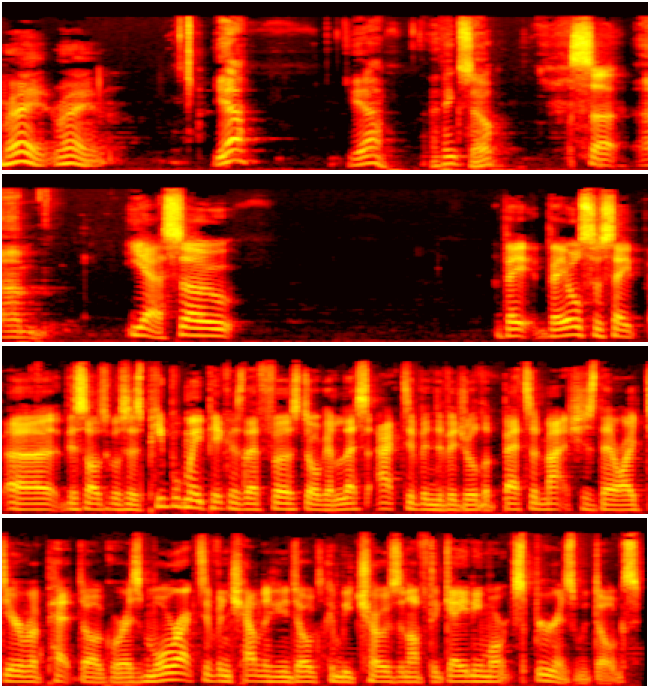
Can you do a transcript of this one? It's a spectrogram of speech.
Right, right. Yeah, yeah. I think so. So Um, yeah, so they they also say uh, this article says people may pick as their first dog a less active individual that better matches their idea of a pet dog, whereas more active and challenging dogs can be chosen after gaining more experience with dogs.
